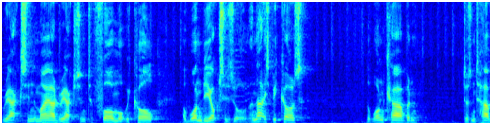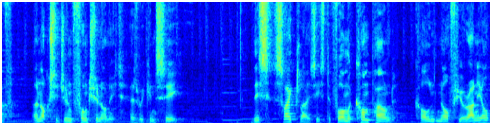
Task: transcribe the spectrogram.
reacts in the Maillard reaction to form what we call a 1-deoxyosone, and that is because the one carbon doesn't have an oxygen function on it, as we can see. This cyclizes to form a compound called norfuraneol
